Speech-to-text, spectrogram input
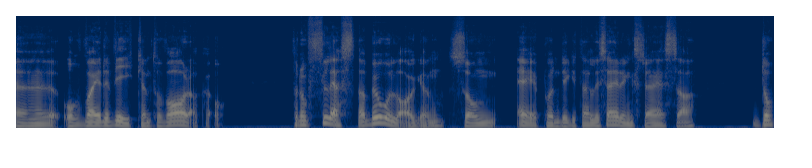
Eh, och vad är det vi kan ta vara på? För de flesta bolagen som är på en digitaliseringsresa, de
